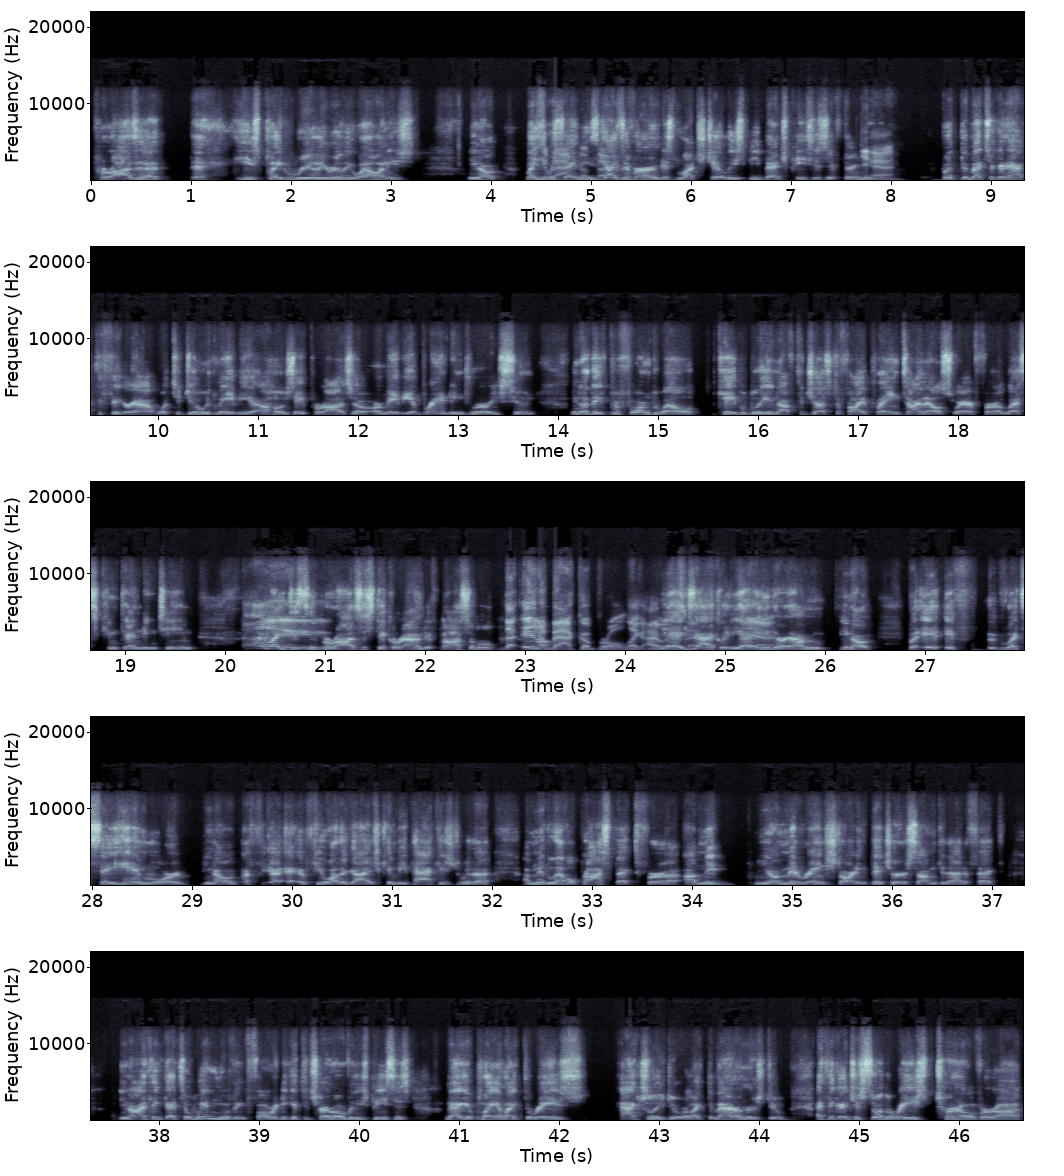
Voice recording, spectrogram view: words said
Peraza, eh, he's played really, really well. And he's, you know, like He's you were saying, these though. guys have earned as much to at least be bench pieces if they're needed. Yeah. But the Mets are going to have to figure out what to do with maybe a Jose Peraza or maybe a Brandon Drury soon. You know, they've performed well, capably enough to justify playing time elsewhere for a less contending team. I'd like to see Peraza stick around if possible. that in a Um, backup role, like I would Yeah, say. exactly. Yeah, Yeah. either um, you know, but if, if let's say him or you know a, f- a- few other guys can be packaged with a, a mid-level prospect for a, a mid you know mid-range starting pitcher or something to that effect. You know, I think that's a win moving forward. You get to turn over these pieces. Now you're playing like the Rays actually do, or like the Mariners do. I think I just saw the Rays turn over uh,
